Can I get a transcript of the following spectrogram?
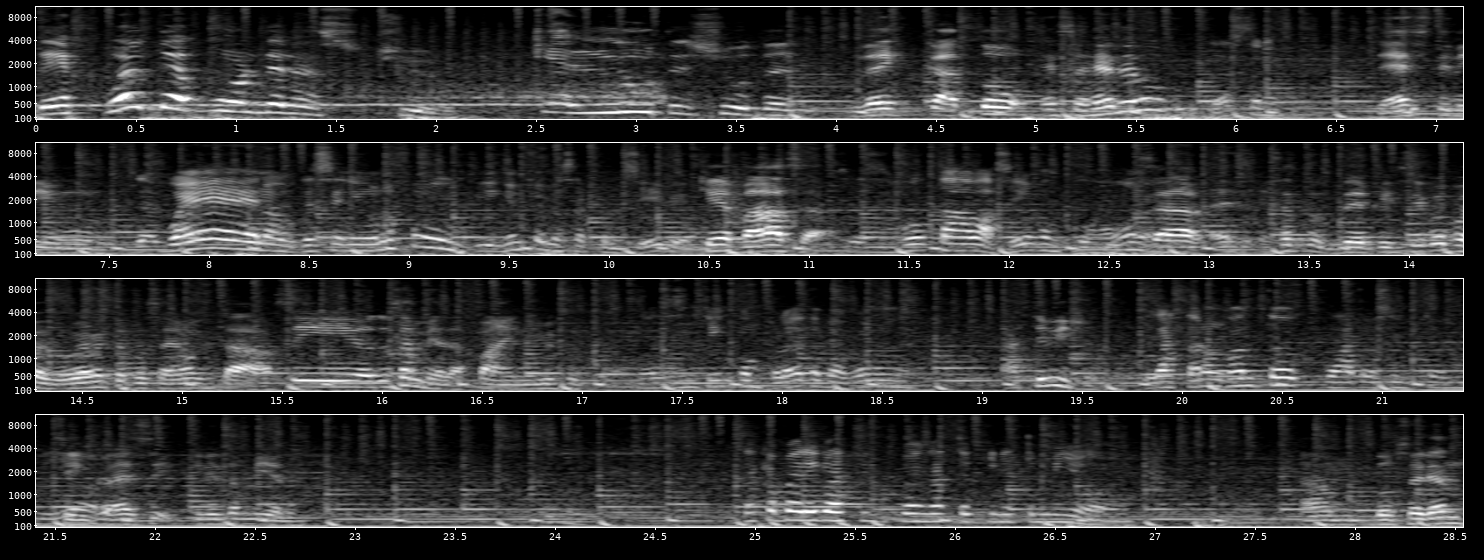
Después de Borderlands 2, ¿qué looter shooter rescató ese género? Destiny. Destiny 1. De- bueno, Destiny 1 fue un bien infamous al principio. ¿Qué pasa? Ese juego estaba vacío con O cojones. sea, es- exacto, de principio pues obviamente pues sabemos que estaba vacío, tú sabes, mierda, fine, no me importa. No se sentía incompleto, bueno. Activision, ¿Gastaron cuánto? 400 cinco, millones. eh, sí, 500 millones. ¿Sabes qué películas te pueden gastar 500 millones? Um, dos- serían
